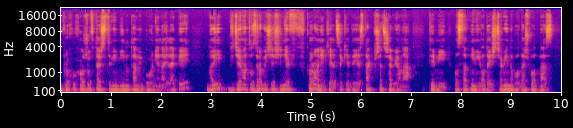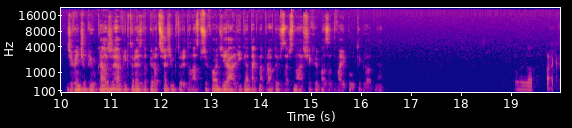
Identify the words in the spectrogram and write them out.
W ruchu Chorzów też z tymi minutami było nie najlepiej. No i gdzie ma to zrobić, jeśli nie w Koronie Kielce, kiedy jest tak przetrzebiona tymi ostatnimi odejściami, no bo odeszło od nas dziewięciu piłkarzy, a Wiktor jest dopiero trzecim, który do nas przychodzi, a liga tak naprawdę już zaczyna się chyba za 2,5 tygodnia. No tak,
